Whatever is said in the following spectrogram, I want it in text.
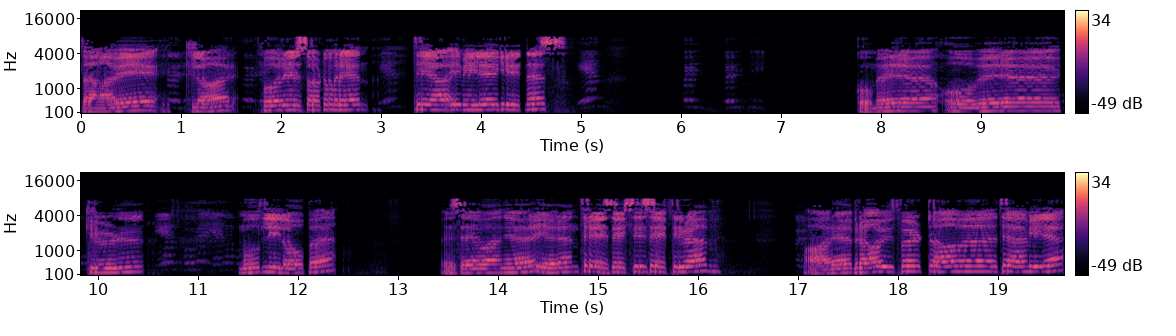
Da er vi klar for start nummer én. Thea Emilie Grytnes. Kommer eh, over eh, kulen mot lillehoppet. Vi ser hva han gjør. Gjør en 360 safety grab. Har det bra utført av eh, Thea Emilie.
